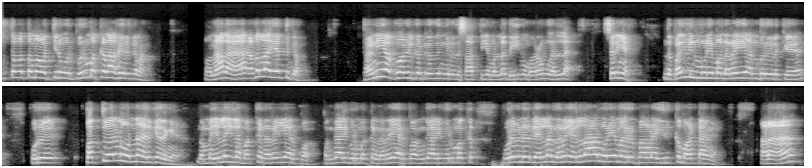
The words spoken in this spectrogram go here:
சுத்தபத்தமாக வைக்கிற ஒரு பெருமக்களாக இருக்கலாம். அதனால அதெல்லாம் ஏத்துக்க தனியா கோவில் கட்டுறதுங்கிறது சாத்தியம் அல்ல தெய்வ மரபு அல்ல. சரிங்க. இந்த பதிவின் மூலியமா நிறைய அன்பர்களுக்கு ஒரு பத்து விரலும் ஒன்றா இருக்காதுங்க. நம்ம எல்லையில் மக்கள் நிறையா இருப்போம் பங்காளி பெருமக்கள் நிறையா இருப்பான் பங்காளி பெருமக்கள் உறவினர்கள் எல்லாம் நிறைய எல்லாரும் ஒரே மாதிரி இருப்பாங்கன்னா இருக்க மாட்டாங்க. ஆனால்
